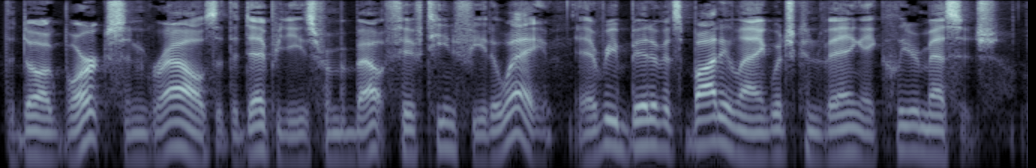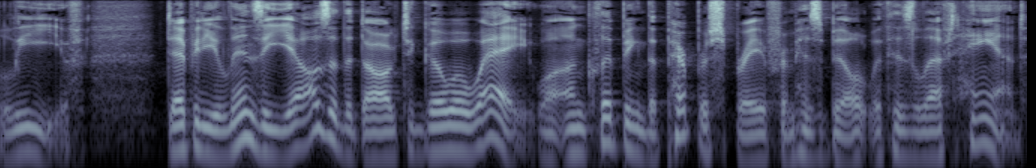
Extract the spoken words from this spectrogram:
The dog barks and growls at the deputies from about 15 feet away, every bit of its body language conveying a clear message leave. Deputy Lindsay yells at the dog to go away while unclipping the pepper spray from his belt with his left hand.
